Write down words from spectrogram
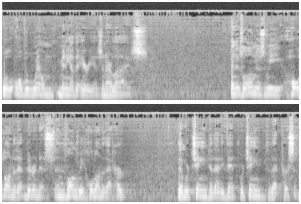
will overwhelm many other areas in our lives. And as long as we hold on to that bitterness, and as long as we hold on to that hurt, then we're chained to that event, we're chained to that person.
